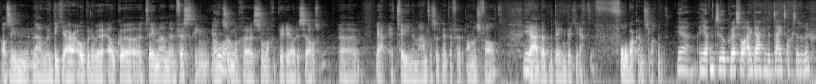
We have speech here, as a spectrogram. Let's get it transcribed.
Als in, nou, eh, dit jaar openen we elke eh, twee maanden een vestiging. En Oh, in wauw. sommige, sommige periodes zelfs eh, ja, twee in een maand als het net even anders valt. ja. Ja. dat betekent dat je echt volle bak aan de slag bent. ja. En je hebt natuurlijk best wel uitdagende tijd achter de rug.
